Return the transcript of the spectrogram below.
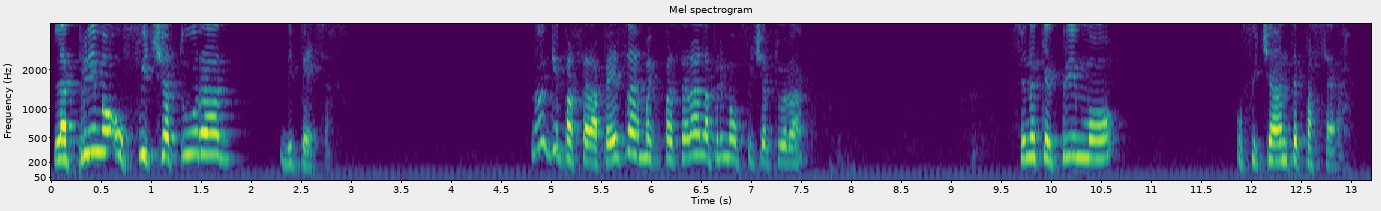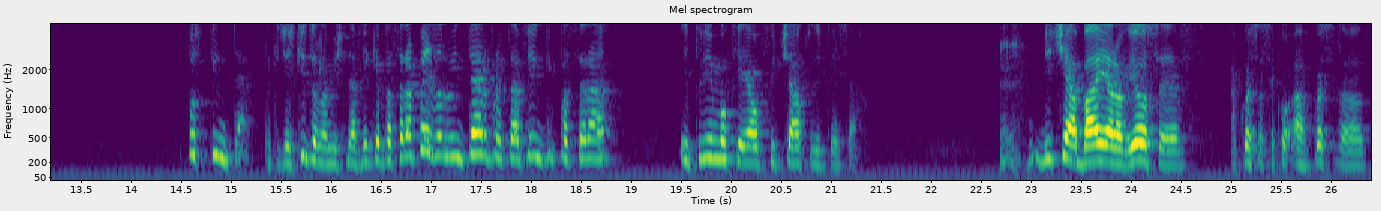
la prima ufficiatura di Pesach. Non che passerà Pesach, ma che passerà la prima ufficiatura. Fino a che il primo ufficiante passerà. Po' spinta, perché c'è scritto nella Mishnah finché passerà Pesach, lo interpreta finché passerà il primo che ha ufficiato di Pesach. Dice Abai Rav Yosef a questa, seco- a questa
